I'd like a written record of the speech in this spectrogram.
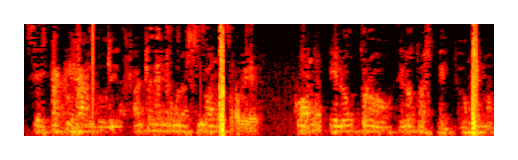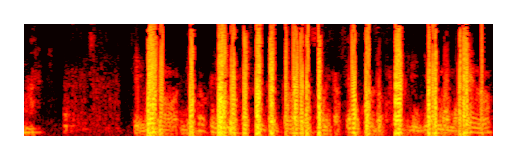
se está quejando de la falta de regulación con el otro, el otro aspecto, don Germán Sí, bueno, yo creo que ya hemos resuelto el tema de la sanitación con el doctor Guillermo Moreno,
